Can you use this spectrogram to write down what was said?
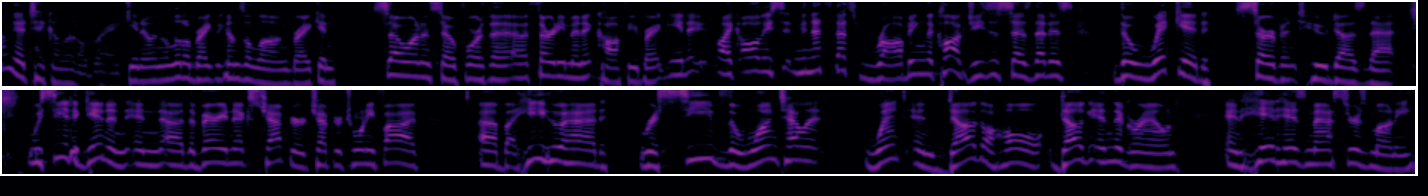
I'm going to take a little break, you know, and the little break becomes a long break, and so on and so forth. A, a 30 minute coffee break, you know, like all these. I mean, that's that's robbing the clock. Jesus says that is the wicked servant who does that. We see it again in in uh, the very next chapter, chapter 25. Uh, but he who had received the one talent went and dug a hole, dug in the ground, and hid his master's money.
